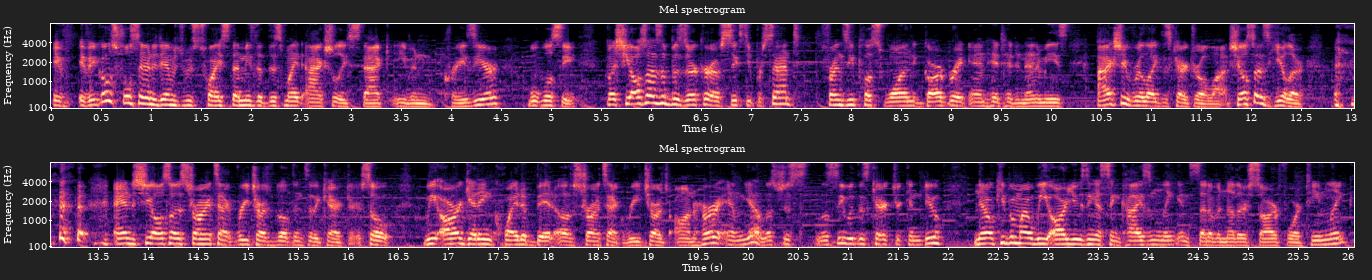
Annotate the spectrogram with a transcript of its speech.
if, if it goes full stamina damage boost twice, that means that this might actually stack even crazier. We'll, we'll see. But she also has a Berserker of 60%, Frenzy plus 1, Guard Break, and Hit Hidden Enemies. I actually really like this character a lot. She also has Healer, and she also has Strong Attack Recharge built into the character. So we are getting quite a bit of Strong Attack Recharge on her, and yeah, let's just, let's see what this character can do. Now, keep in mind, we are using a Senkaisen link instead of another SAR 14 link.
